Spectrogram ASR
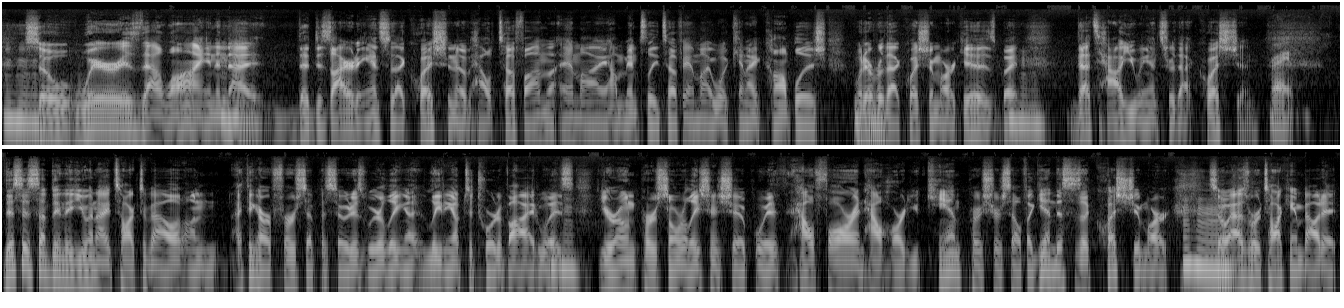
Mm-hmm. So where is that line? And that the desire to answer that question of how tough am, am I? How mentally tough am I? What can I accomplish? Whatever Mm-hmm. that question mark is, but that's how you answer that question. Right. This is something that you and I talked about on, I think our first episode as we were leading, uh, leading up to Tour Divide was mm-hmm. your own personal relationship with how far and how hard you can push yourself. Again, this is a question mark. Mm-hmm. So as we're talking about it,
